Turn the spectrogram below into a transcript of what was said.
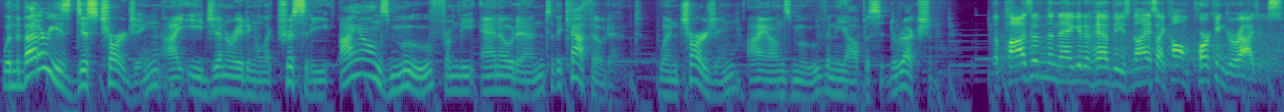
When the battery is discharging, i.e. generating electricity, ions move from the anode end to the cathode end. When charging, ions move in the opposite direction. The positive and the negative have these nice, I call them parking garages,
